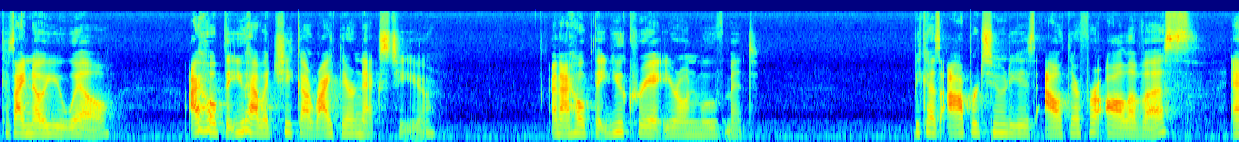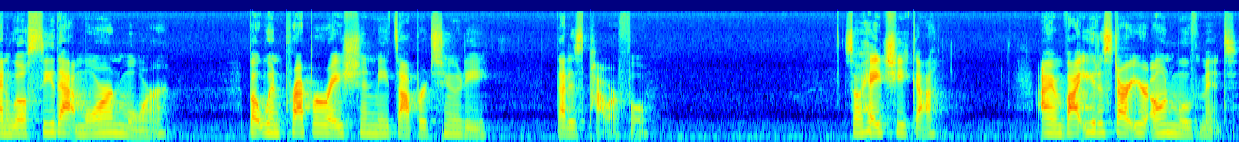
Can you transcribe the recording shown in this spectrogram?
because I know you will, I hope that you have a chica right there next to you. And I hope that you create your own movement. Because opportunity is out there for all of us, and we'll see that more and more. But when preparation meets opportunity, that is powerful. So, hey, Chica, I invite you to start your own movement.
